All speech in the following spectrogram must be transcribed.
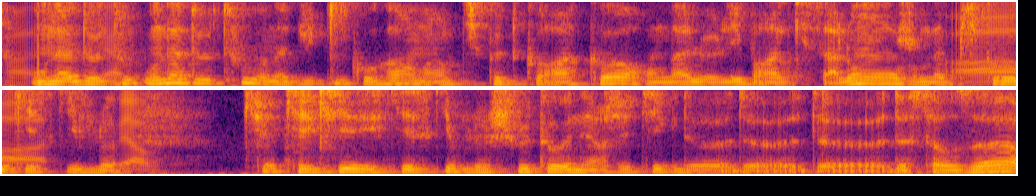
Ah, On a, de tout, on a de tout, on a du Kikoha, on a un petit peu de corps à corps, on a le, les bras qui s'allongent, on a Piccolo Ah, qui esquive le, superbe. qui, qui, qui- qui esquive le chuto énergétique de, de, de, de Sauzer,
